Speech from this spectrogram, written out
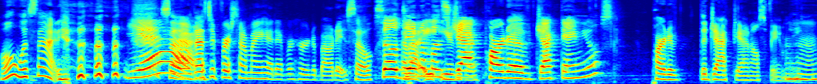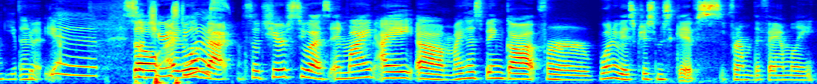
oh, what's that? yeah. so that's the first time I had ever heard about it. So, so Gentleman's Jack ago. part of Jack Daniels? Part of the Jack Daniels family. Mhm. Yep, yep, yeah. yep. So, cheers I to love us. that. So cheers to us. And mine, I um, my husband got for one of his Christmas gifts from the family,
